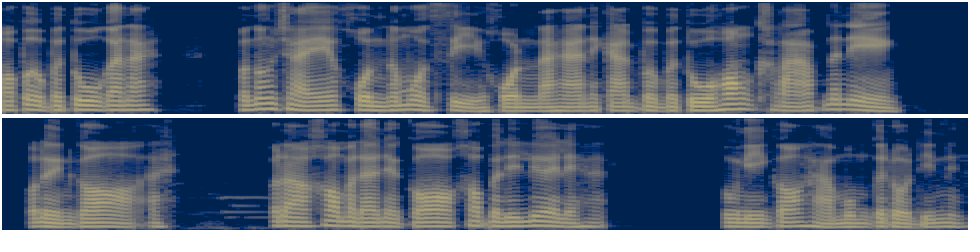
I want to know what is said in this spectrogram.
มาเปิดประตูกันนะ มันต้องใช้คนทั้งหมด 4 คนนะฮะในการเปิดประตูห้องคราฟนั่นเอง ก่อนอื่นก็อะเวลาเข้ามาแล้วเนี่ย ก็เข้าไปเรื่อย ๆ เลยฮะตรงนี้ก็หามุมกระโดดนิดนึง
